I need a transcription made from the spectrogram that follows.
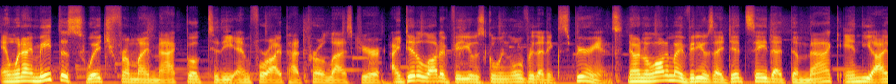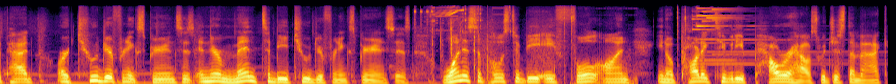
And when I made the switch from my MacBook to the M4 iPad Pro last year, I did a lot of videos going over that experience. Now in a lot of my videos, I did say that the Mac and the iPad are two different experiences and they're meant to be two different experiences. One is supposed to be a full-on, you know, productivity powerhouse, which is the Mac,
